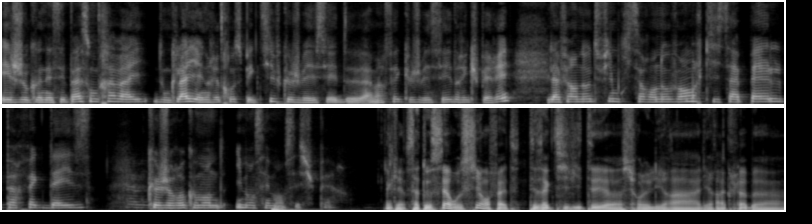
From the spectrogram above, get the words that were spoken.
Et je connaissais pas son travail. Donc là, il y a une rétrospective que je vais essayer de, à Marseille que je vais essayer de récupérer. Il a fait un autre film qui sort en novembre qui s'appelle Perfect Days, que je recommande immensément. C'est super. Ok, ça te sert aussi en fait, tes activités euh, sur le Lyra, Lyra Club. euh,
